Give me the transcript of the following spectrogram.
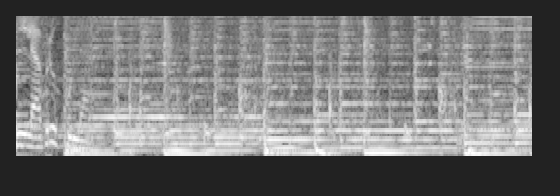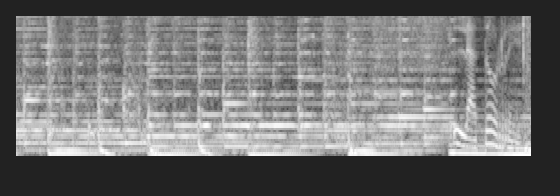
La brújula. Torre.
